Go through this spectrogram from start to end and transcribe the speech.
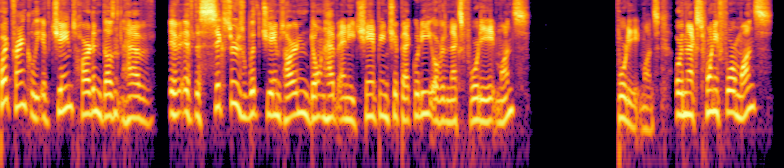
quite frankly, if James Harden doesn't have, if, if the Sixers with James Harden don't have any championship equity over the next 48 months, 48 months, over the next 24 months,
